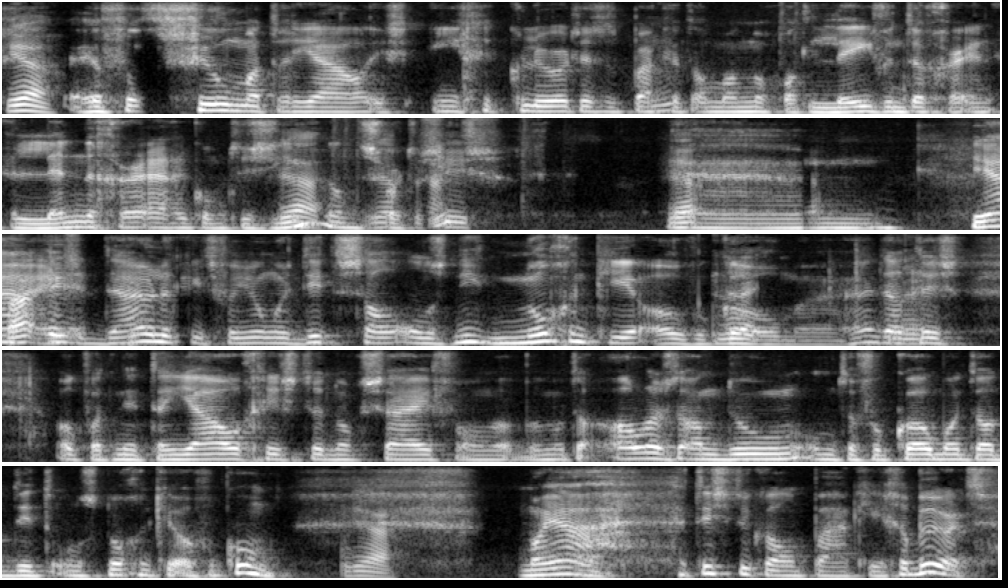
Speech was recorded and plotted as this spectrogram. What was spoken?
Ja. Heel veel filmmateriaal is ingekleurd, dus dat maakt het allemaal nog wat levendiger en ellendiger eigenlijk om te zien ja, dan ja, precies. Ja, uh, ja maar is... duidelijk iets van jongens, dit zal ons niet nog een keer overkomen. Nee. Hè? Dat nee. is ook wat Netanyahu gisteren nog zei, van we moeten alles aan doen om te voorkomen dat dit ons nog een keer overkomt. Ja. Maar ja, het is natuurlijk al een paar keer gebeurd.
